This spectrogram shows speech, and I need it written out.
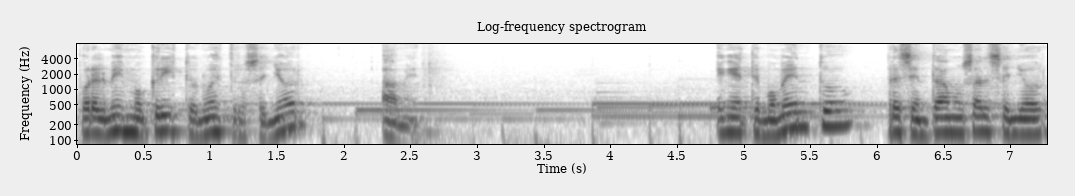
Por el mismo Cristo nuestro Señor. Amén. En este momento presentamos al Señor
